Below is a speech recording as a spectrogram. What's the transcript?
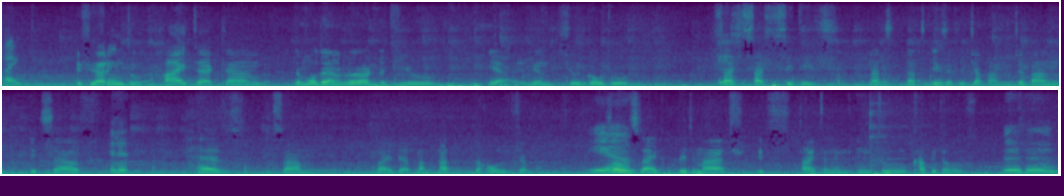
right? if you are into high tech and the modern world that you yeah you should go to such such cities not not exactly japan japan itself Uh-huh. has some like that but not the whole of japan Yeah. so it's like pretty much it's tightening into capitals mm-hmm.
